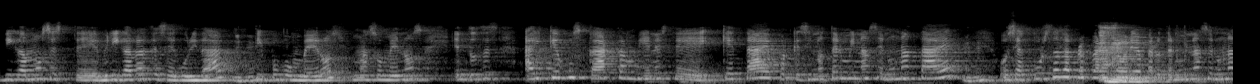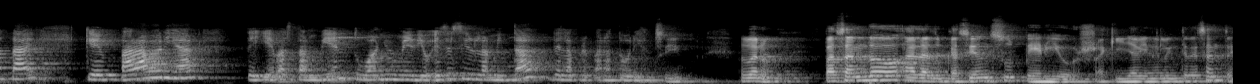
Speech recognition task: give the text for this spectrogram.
digamos, este, brigadas de seguridad, tipo bomberos, más o menos. Entonces, hay que buscar también este, qué TAE, porque si no terminas en una TAE, o sea, cursas la preparatoria, pero terminas en una TAE, que para variar, te llevas también tu año y medio, es decir, la mitad de la preparatoria. Sí. Pues bueno, pasando a la educación superior, aquí ya viene lo interesante.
